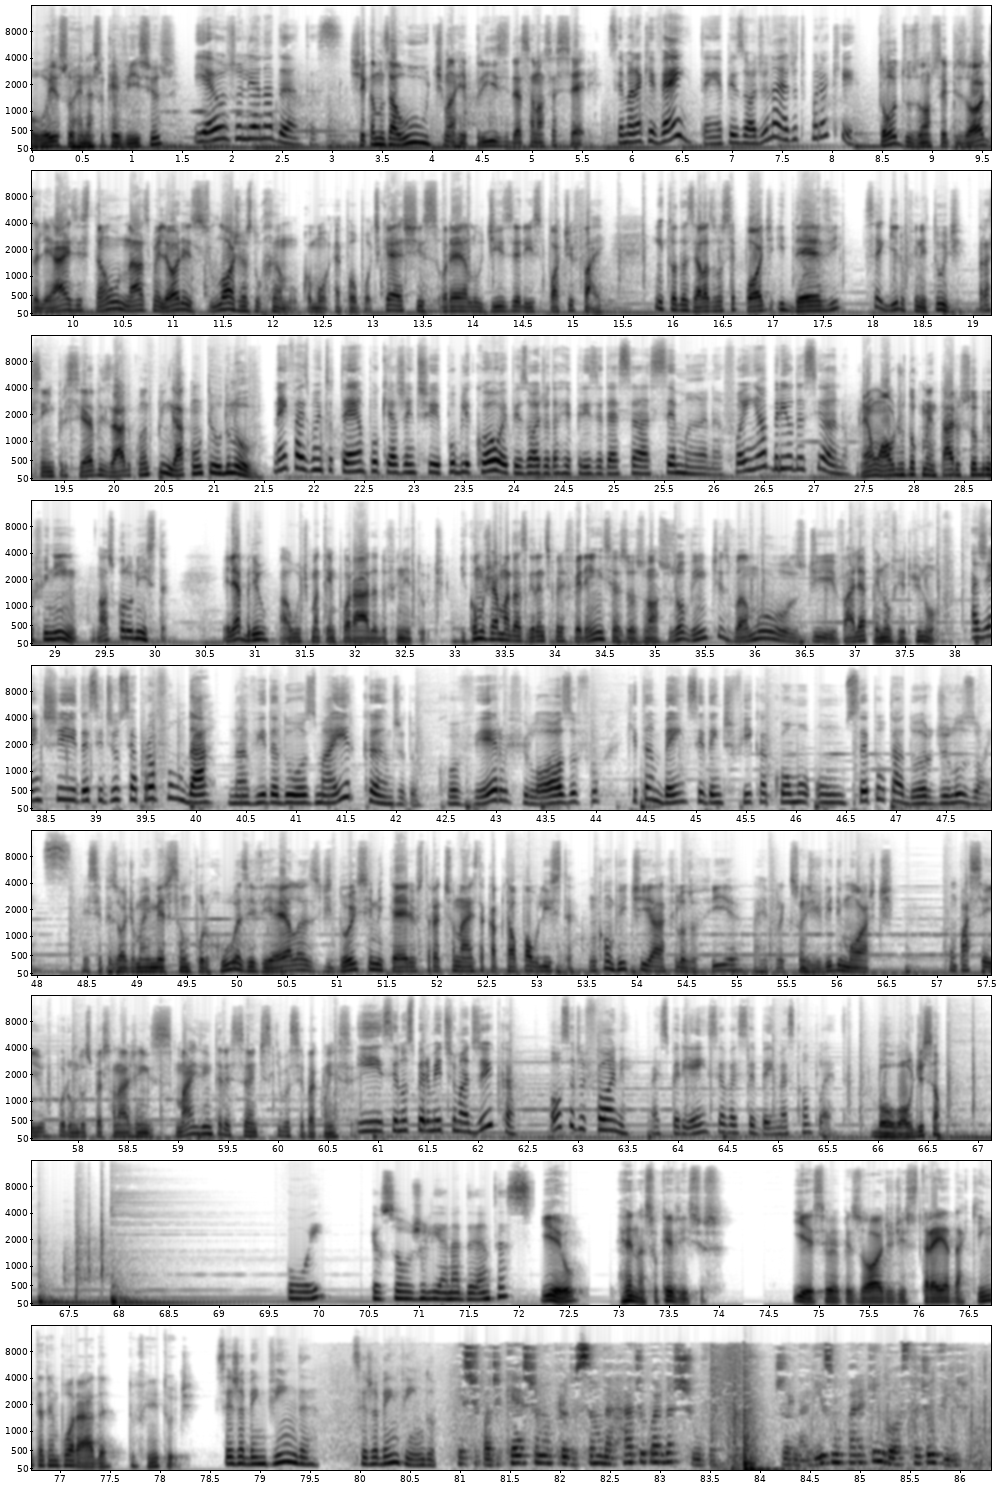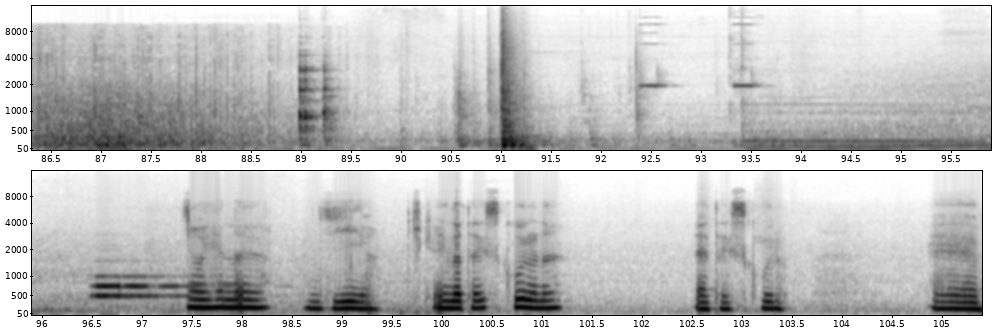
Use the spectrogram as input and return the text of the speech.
Oi, eu sou Renan Suquevicius. E eu, Juliana Dantas. Chegamos à última reprise dessa nossa série. Semana que vem tem episódio inédito por aqui. Todos os nossos episódios, aliás, estão nas melhores lojas do ramo, como Apple Podcasts, Orelo, Deezer e Spotify. Em todas elas você pode e deve seguir o Finitude para sempre ser avisado quando pingar conteúdo novo. Nem faz muito tempo que a gente publicou o episódio da reprise dessa semana. Foi em abril desse ano. É um áudio documentário sobre o Fininho, nosso colunista. Ele abriu a última temporada do Finitude. E como já é uma das grandes preferências dos nossos ouvintes, vamos de Vale a Pena Ouvir de novo. A gente decidiu se aprofundar na vida do Osmair Cândido, coveiro e filósofo que também se identifica como um sepultador de ilusões. Esse episódio é uma imersão por ruas e vielas de dois cemitérios tradicionais da capital paulista. Um convite à filosofia, a reflexões de vida e morte. Um passeio por um dos personagens mais interessantes que você vai conhecer. E se nos permite uma dica, ouça de fone. A experiência vai ser bem mais completa. Boa audição! Oi, eu sou Juliana Dantas. E eu, Renan Suquevicius. E esse é o episódio de estreia da quinta temporada do Finitude. Seja bem-vinda, seja bem-vindo. Este podcast é uma produção da Rádio Guarda-Chuva. Jornalismo para quem gosta de ouvir. Oi, Renan. Bom dia. Acho que ainda tá escuro, né? É, tá escuro. É...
